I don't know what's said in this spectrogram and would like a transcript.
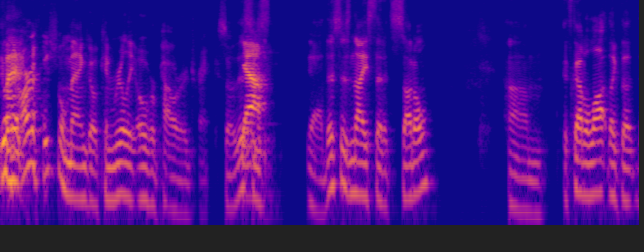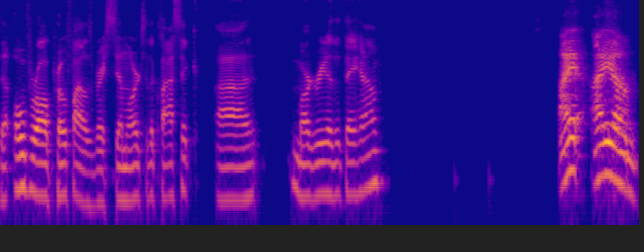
Go ahead. An artificial mango can really overpower a drink. So this Yeah. is yeah, this is nice that it's subtle. Um, it's got a lot like the the overall profile is very similar to the classic uh margarita that they have. I I um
